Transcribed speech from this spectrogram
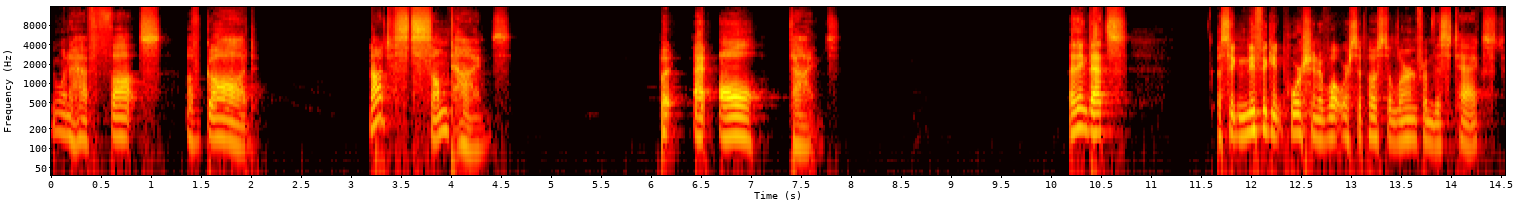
We want to have thoughts of God not just sometimes, but at all times. I think that's a significant portion of what we're supposed to learn from this text.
